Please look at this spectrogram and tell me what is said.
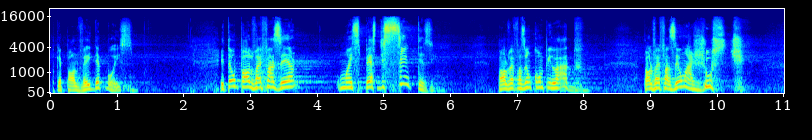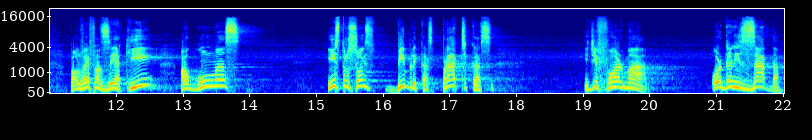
porque Paulo veio depois. Então, Paulo vai fazer uma espécie de síntese, Paulo vai fazer um compilado Paulo vai fazer um ajuste. Paulo vai fazer aqui algumas instruções bíblicas, práticas, e de forma organizada,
